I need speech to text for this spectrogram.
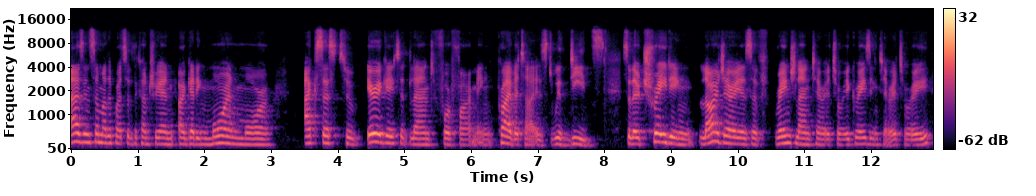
as in some other parts of the country, and are getting more and more access to irrigated land for farming, privatized with deeds. So they're trading large areas of rangeland territory, grazing territory,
